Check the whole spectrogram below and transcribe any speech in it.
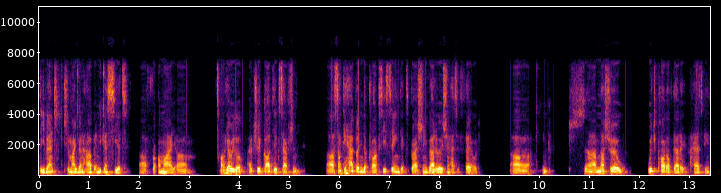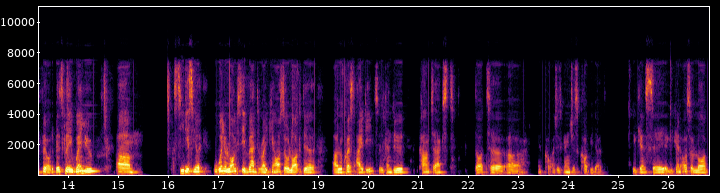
the event to my event hub, and you can see it uh, from my. Um, oh, here we go. I actually got the exception. Uh, something happened in the proxy saying the expression evaluation has failed. Uh, so I'm not sure which part of that has been failed. Basically, when you um, see this, when you log this event, right, you can also log the uh, request ID. So you can do context dot. Uh, uh I just can just copy that. You can say you can also log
